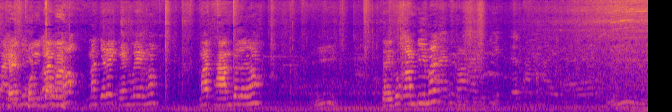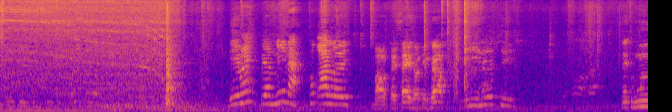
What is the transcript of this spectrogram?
ใส่นี่เนาะมันจะได้แข็งแรงเนาะมาฐานไปเลยเนาะ อีใส่ทุกอันดีไหมไม่ต้องอันนี้จะทำให้นะอีดีไหมแบบนี้นะทุกอันเลยบ่าวใส่ไส้สวัสดีครับ ดีนะสิในถุงมือ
